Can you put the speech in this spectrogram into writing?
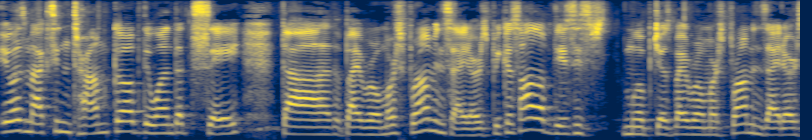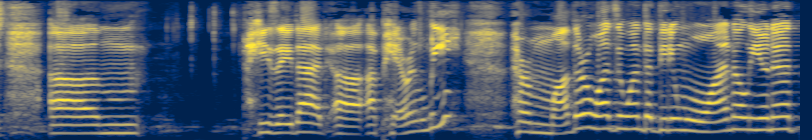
it was Maxim Trankov, the one that say that by rumors from insiders, because all of this is moved just by rumors from insiders. Um, he said that uh, apparently her mother was the one that didn't want Aliona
